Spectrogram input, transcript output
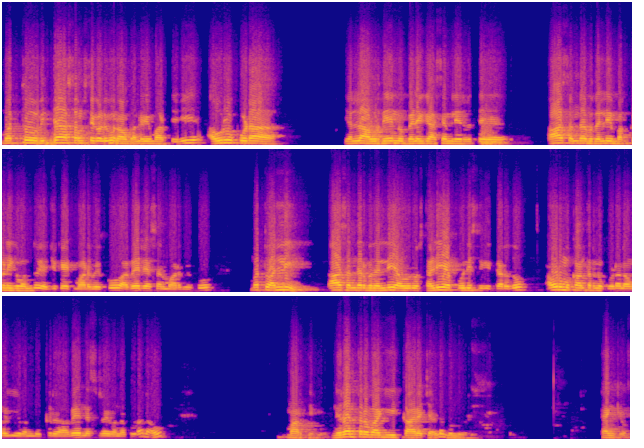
ಮತ್ತು ವಿದ್ಯಾಸಂಸ್ಥೆಗಳಿಗೂ ನಾವು ಮನವಿ ಮಾಡ್ತೀವಿ. ಅವರು ಕೂಡ ಎಲ್ಲ ಅವ್ರದ್ದೇನು ಬೆಳಿಗ್ಗೆ ಅಸೆಂಬ್ಲಿ ಇರುತ್ತೆ. ಆ ಸಂದರ್ಭದಲ್ಲಿ ಮಕ್ಕಳಿಗೆ ಒಂದು ಎಜುಕೇಟ್ ಮಾಡಬೇಕು ಅವೇರ್ನೆಸ್ ಅನ್ನು ಮಾಡಬೇಕು. ಮತ್ತು ಅಲ್ಲಿ ಆ ಸಂದರ್ಭದಲ್ಲಿ ಅವರು ಸ್ಥಳೀಯ ಪೊಲೀಸರಿಗೆ ಕರೆದು ಅವ್ರ ಮುಖಾಂತರನು ಕೂಡ ನಾವು ಈ ಒಂದು ಅವೇರ್ನೆಸ್ ಡ್ರೈವ್ ಅನ್ನು ಕೂಡ ನಾವು ಮಾಡ್ತೀವಿ. ನಿರಂತರವಾಗಿ ಈ ಕಾರ್ಯಾಚರಣೆ ಮುಂದುವರಿ ಥ್ಯಾಂಕ್ ಯು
